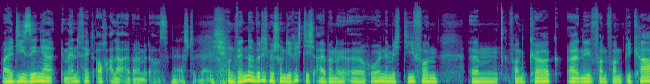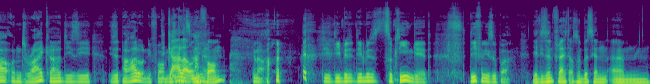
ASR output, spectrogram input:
Weil die sehen ja im Endeffekt auch alle albern damit aus. Ja, das stimmt eigentlich. Und wenn, dann würde ich mir schon die richtig alberne äh, holen, nämlich die von, ähm, von Kirk, äh, nee, von, von Picard und Riker, die sie, diese Paradeuniform. Die Gala-Uniform. Genau. die, die, die, die bis zu Knien geht. Die finde ich super. Ja, die sind vielleicht auch so ein bisschen ähm,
